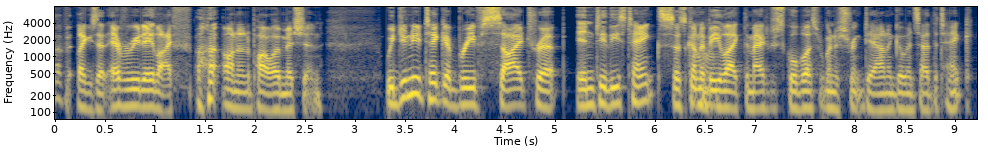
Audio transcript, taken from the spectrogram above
of, like I said, everyday life on an Apollo mission. We do need to take a brief side trip into these tanks. So it's going to be like the Magic School Bus. We're going to shrink down and go inside the tank.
